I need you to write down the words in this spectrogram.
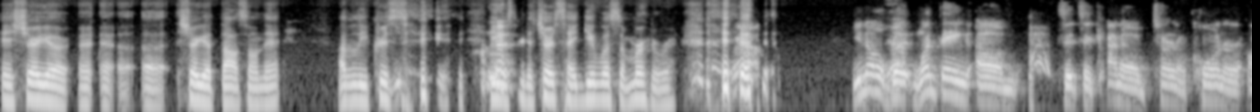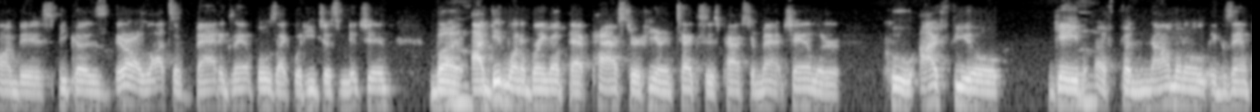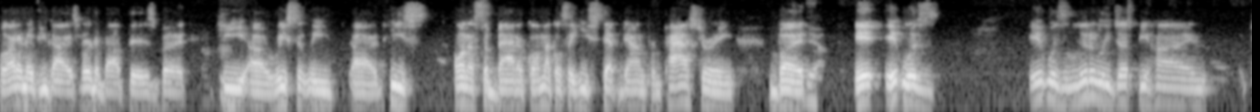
and share your uh, uh, uh, uh share your thoughts on that. I believe Chris he was the church say, "Give us a murderer." yeah. You know, yeah. but one thing um, to to kind of turn a corner on this because there are lots of bad examples, like what he just mentioned but I did want to bring up that pastor here in Texas, Pastor Matt Chandler, who I feel gave mm-hmm. a phenomenal example. I don't know if you guys heard about this, but he uh, recently uh, he's on a sabbatical. I'm not gonna say he stepped down from pastoring, but yeah. it it was it was literally just behind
